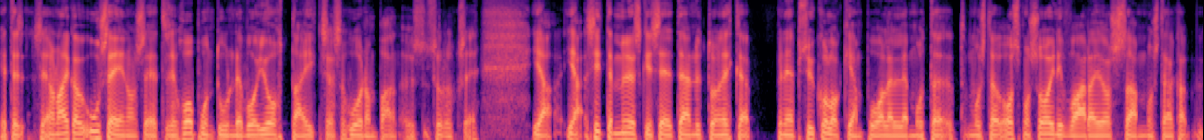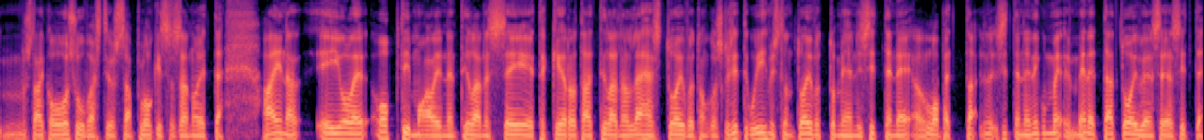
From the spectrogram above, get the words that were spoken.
Että se on aika usein on se, että se hopun tunne voi johtaa itse asiassa huonompaan sudokseen. Ja, ja sitten myöskin se, että tämä nyt on ehkä menee psykologian puolelle, mutta muista Osmo Soinivaara jossain, musta aika, musta aika osuvasti jossain blogissa sanoi, että aina ei ole optimaalinen tilanne se, että kerrotaan, että tilanne on lähes toivoton, koska sitten kun ihmiset on toivottomia, niin sitten ne lopettaa, sitten ne niin kuin menettää toiveensa ja sitten,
